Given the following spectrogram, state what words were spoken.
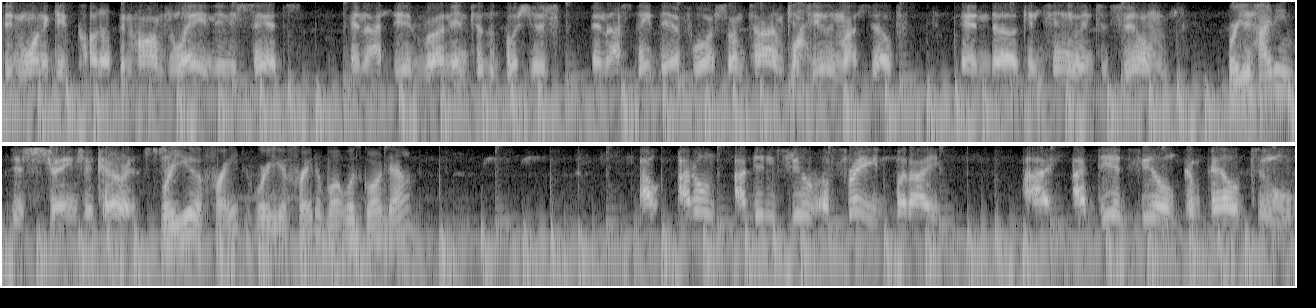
didn't want to get caught up in harm's way in any sense. And I did run into the bushes, and I stayed there for some time, Why? concealing myself and uh, continuing to film Were you this- hiding? this strange occurrence. Were you afraid? Were you afraid of what was going down? I I don't I didn't feel afraid, but I I I did feel compelled to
